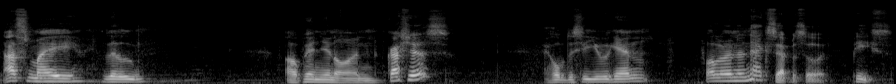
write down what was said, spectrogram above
that's my little opinion on crushes. I hope to see you again following the next episode. Peace.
